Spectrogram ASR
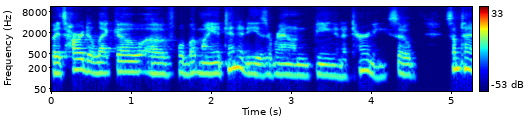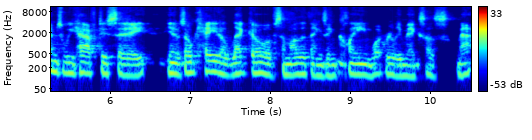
but it's hard to let go of well, but my identity is around being an attorney. So sometimes we have to say, you know, it's okay to let go of some other things and claim what really makes us ma-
